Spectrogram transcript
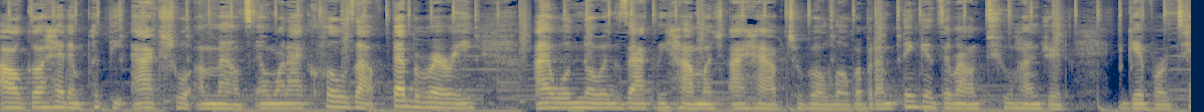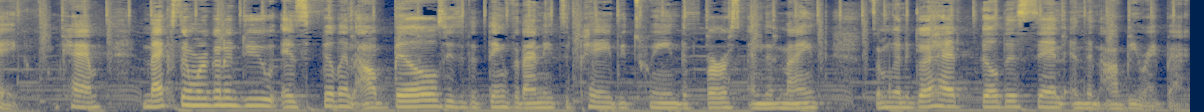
I'll go ahead and put the actual amounts. And when I close out February, I will know exactly how much I have to roll over, but I'm thinking it's around 200, give or take, okay? Next thing we're gonna do is fill in our bills. These are the things that I need to pay between the 1st and the 9th. So I'm gonna go ahead, fill this in, and then I'll be right back.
